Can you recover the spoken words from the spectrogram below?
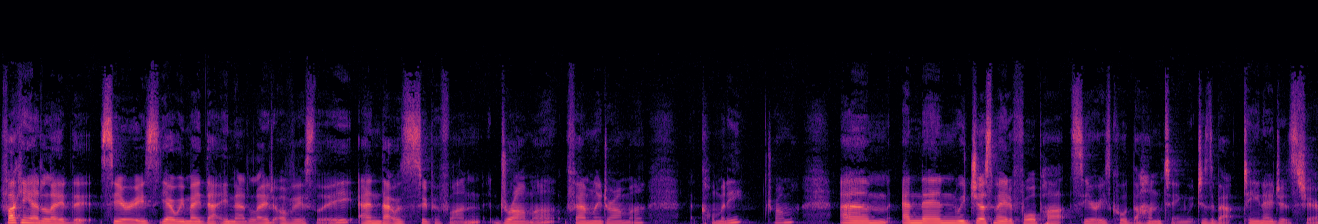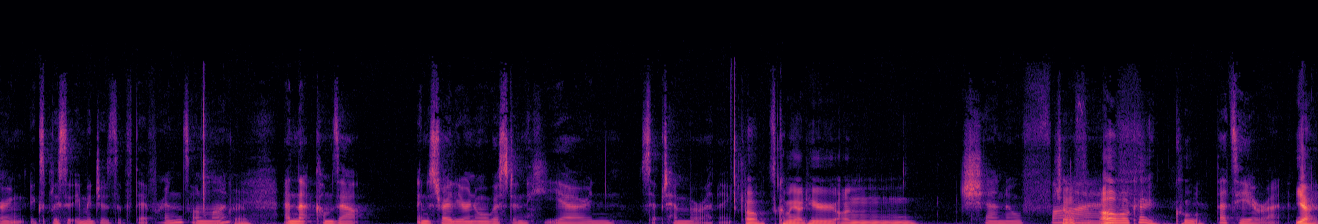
Fucking Adelaide, the series. Yeah, we made that in Adelaide, obviously, and that was super fun. Drama, family drama, comedy drama. Um, and then we just made a four part series called The Hunting, which is about teenagers sharing explicit images of their friends online. Okay. And that comes out in Australia in August and here in September, I think. Oh, it's coming out here on Channel Five. Channel f- oh, okay, cool. That's here, right? Yeah.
